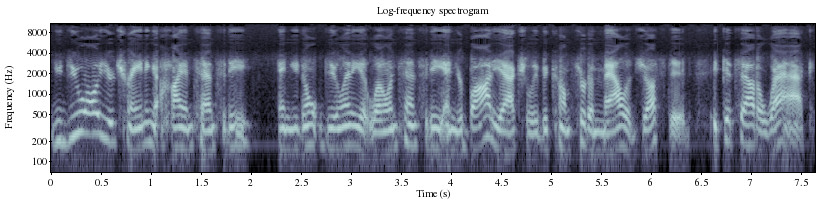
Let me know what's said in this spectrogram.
you do all your training at high intensity and you don't do any at low intensity and your body actually becomes sort of maladjusted. It gets out of whack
